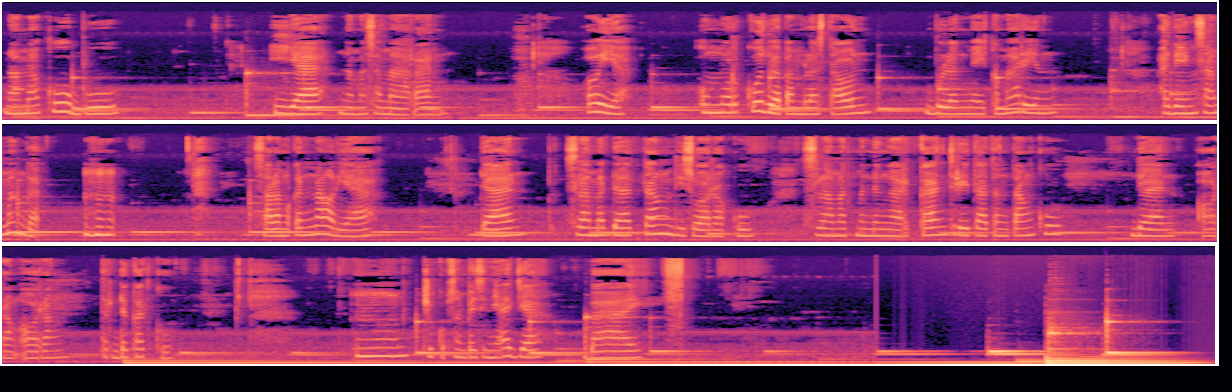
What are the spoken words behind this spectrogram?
Namaku Bu. Iya, nama samaran. Oh iya, umurku 18 tahun bulan Mei kemarin. Ada yang sama nggak? Salam kenal ya. Dan selamat datang di suaraku. Selamat mendengarkan cerita tentangku dan orang-orang terdekatku. Cukup sampai sini aja. Bye.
